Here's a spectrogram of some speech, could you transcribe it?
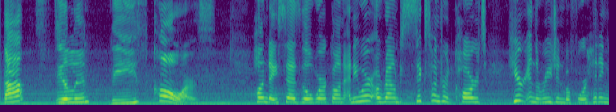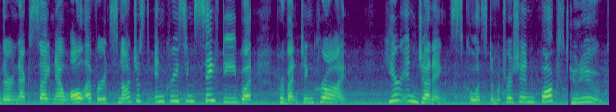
Stop stealing these cars. Hyundai says they'll work on anywhere around 600 cars here in the region before hitting their next site. Now, all efforts not just increasing safety, but preventing crime. Here in Jennings, Callista Matrician, Fox 2 News.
